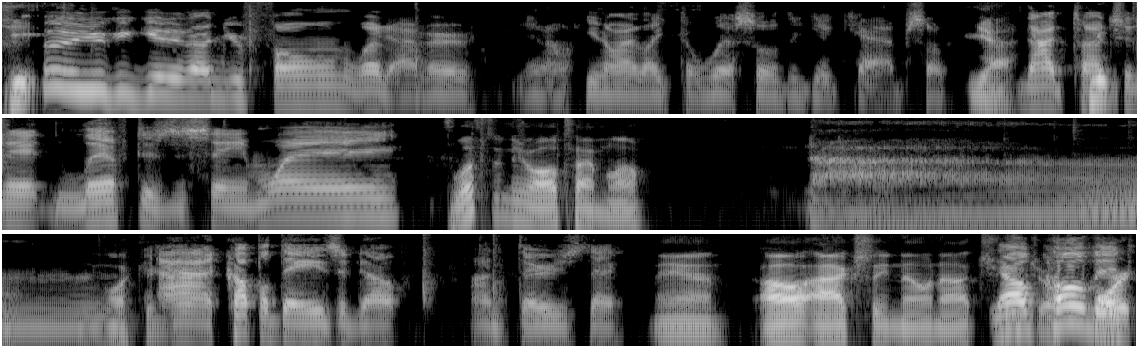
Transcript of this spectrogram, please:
He- "Oh, you can get it on your phone, whatever. You know, you know, I like to whistle to get cab. So yeah. not touching it. Lyft is the same way. It's left a new all-time low. Uh, looking. uh, a couple days ago on Thursday. Man. Oh, actually, no, not true. No, COVID. Four-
